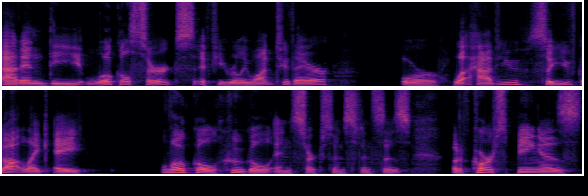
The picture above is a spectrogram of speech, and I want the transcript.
add in the local search if you really want to there or what have you. So you've got like a local Whoogle and search instances. But of course, being as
